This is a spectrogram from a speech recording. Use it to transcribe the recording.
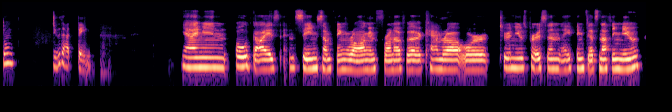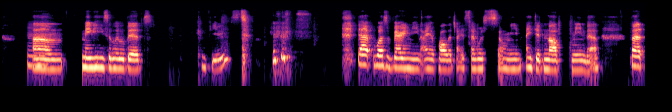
don't do that thing. Yeah, I mean, old guys and saying something wrong in front of a camera or to a news person, I think that's nothing new. Mhm. Um, maybe he's a little bit confused. that was very mean. I apologize. That was so mean. I did not mean that. But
